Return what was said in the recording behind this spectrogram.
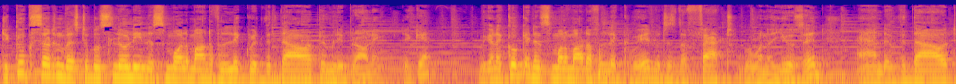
to cook certain vegetables slowly in a small amount of liquid without primarily browning okay we're gonna cook it in a small amount of a liquid which is the fat we want to use it and without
